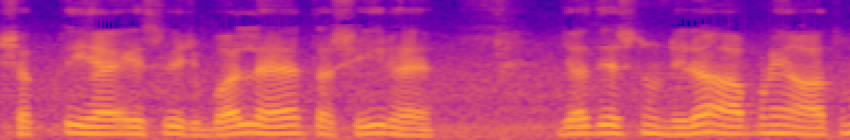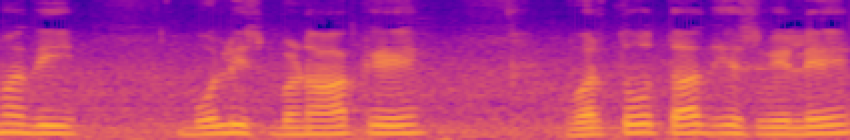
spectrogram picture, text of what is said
ਸ਼ਕਤੀ ਹੈ, ਇਸ ਵਿੱਚ ਬਲ ਹੈ, ਤਸ਼ੀਰ ਹੈ। ਜਦ ਇਸ ਨੂੰ ਨਿਰਾ ਆਪਣੇ ਆਤਮਾ ਦੀ ਬੋਲੀ ਬਣਾ ਕੇ ਵਰਤੋ, ਤਦ ਇਸ ਵੇਲੇ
